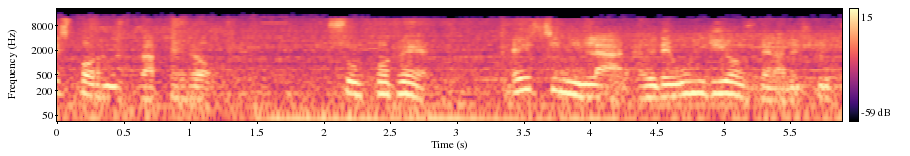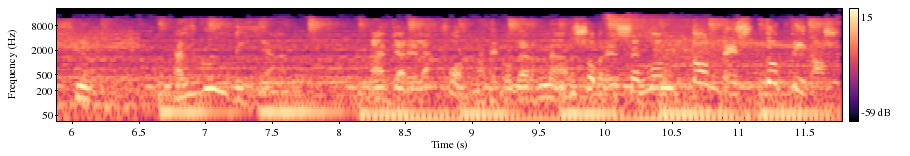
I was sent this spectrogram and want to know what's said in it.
Es por nada, pero su poder es similar al de un dios de la destrucción. Algún día hallaré la forma de gobernar sobre ese montón de estúpidos.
